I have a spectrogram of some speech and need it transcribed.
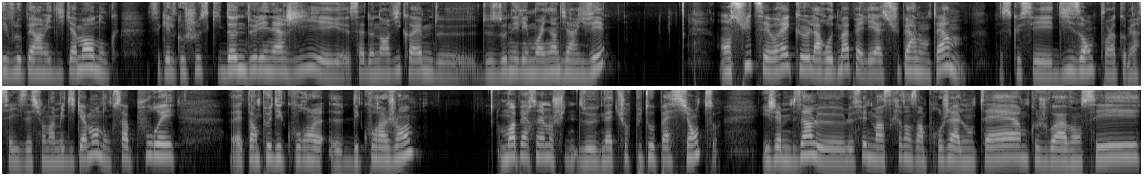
développer un médicament. Donc, c'est quelque chose qui donne de l'énergie et ça donne envie quand même de, se donner les moyens d'y arriver. Ensuite, c'est vrai que la roadmap, elle est à super long terme parce que c'est 10 ans pour la commercialisation d'un médicament. Donc, ça pourrait être un peu euh, décourageant. Moi, personnellement, je suis de nature plutôt patiente et j'aime bien le, fait de m'inscrire dans un projet à long terme, que je vois avancer.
